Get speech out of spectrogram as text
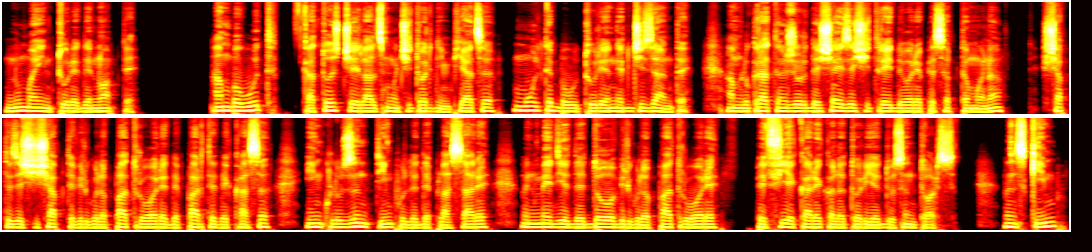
numai în ture de noapte. Am băut, ca toți ceilalți muncitori din piață, multe băuturi energizante. Am lucrat în jur de 63 de ore pe săptămână, 77,4 ore departe de casă, incluzând timpul de deplasare, în medie de 2,4 ore pe fiecare călătorie dus întors. În schimb,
